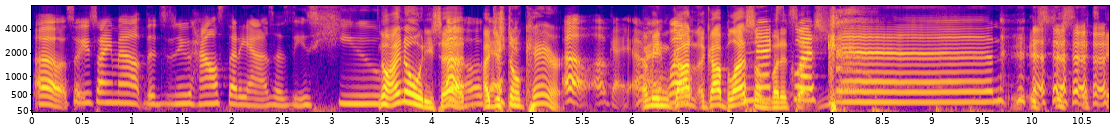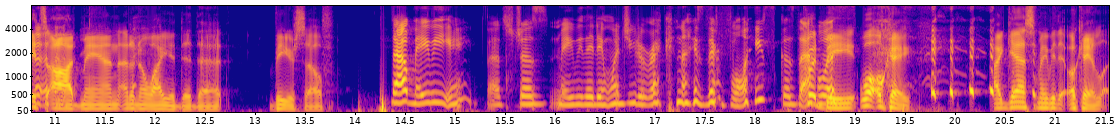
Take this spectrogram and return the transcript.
oh, so you're talking about this new house that he has has these huge. No, I know what he said. Oh, I just don't care. Oh, okay. all I mean, right. Well, God, God bless him, but it's like question. it's just it's, it's odd, man. I don't know why you did that. Be yourself. that maybe that's just maybe they didn't want you to recognize their voice because that Could was be. Well, okay. I guess maybe. The, okay, l-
